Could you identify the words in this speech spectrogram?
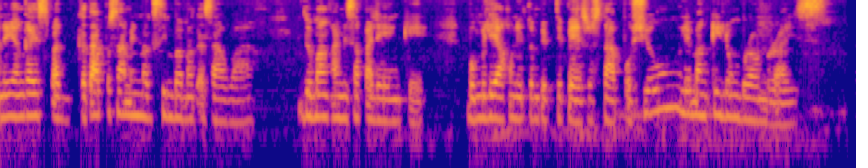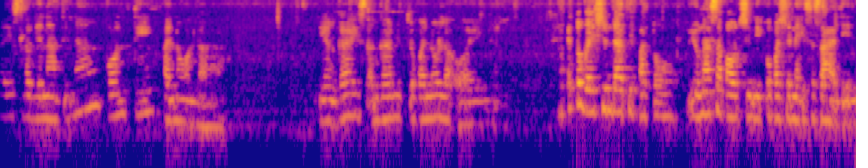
Ano yan guys, pagkatapos namin magsimba mag-asawa, dumang kami sa palengke. Bumili ako nitong 50 pesos tapos yung 5 kilong brown rice. Guys, lagyan natin ng konting canola. Yan guys, ang gamit yung canola oil. Ito guys, yung dati pa to. Yung nasa pouch, hindi ko pa siya naisasalin.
